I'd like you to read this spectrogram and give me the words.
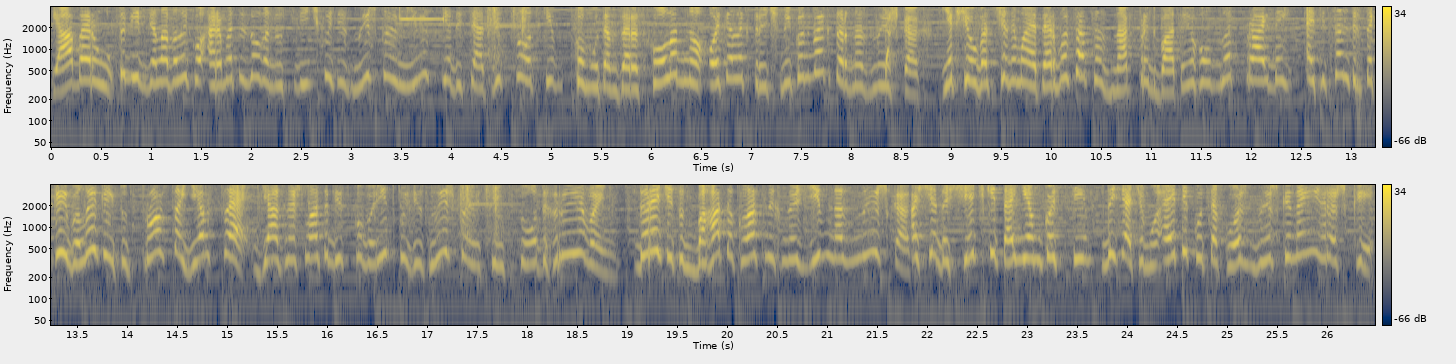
Я беру. Собі взяла велику ароматизовану свічку зі знижкою мінус 50%. Кому там зараз холодно, ось електричний конвектор на знижках. Якщо у вас ще немає термоса, це знак придбати його в Black Friday. Епіцентр такий великий, тут просто є все. Я знайшла собі сковорідку зі знижкою 700 гривень. До речі, тут багато класних ножів на знижках, а ще дощечки та ємкості. В дитячому епіку також знижки на іграшки.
